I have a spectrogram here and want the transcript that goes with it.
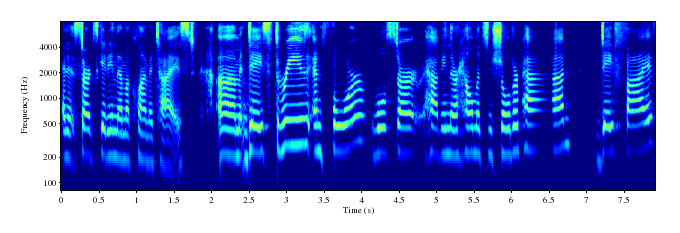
and it starts getting them acclimatized. Um, days three and four will start having their helmets and shoulder pad. Day five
